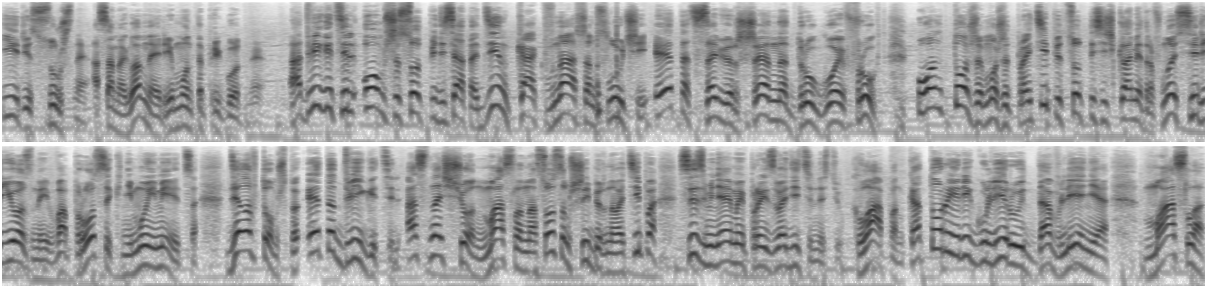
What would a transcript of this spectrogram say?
и ресурсная, а самое главное – ремонтопригодная. А двигатель ОМ-651, как в нашем случае, это совершенно другой фрукт. Он тоже может пройти 500 тысяч километров, но серьезные вопросы к нему имеются. Дело в том, что этот двигатель оснащен маслонасосом шиберного типа с изменяемой производительностью. Клапан, который регулирует давление масла,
